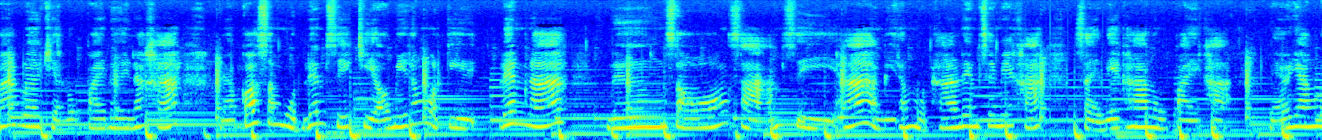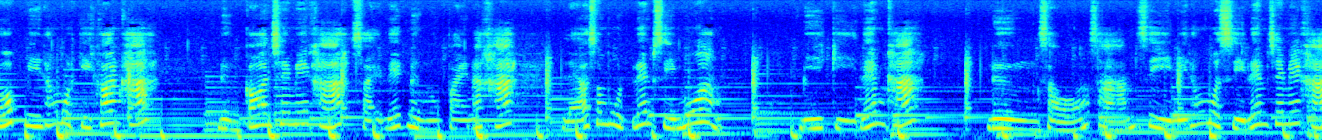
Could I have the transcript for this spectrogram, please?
มากเลยเขียนลงไปเลยนะคะ แล้วก็สมุดเล่มสีเขียวมีทั้งหมดกี่เล่มนะ 1 2 3 4 5 มีทั้งหมด 5 เล่มใช่ไหมคะ ใส่เลข 5 ลงไปค่ะ แล้วยางลบมีทั้งหมดกี่ก้อนคะ 1 ก้อนใช่ไหมคะ ใส่เลข 1 ลงไปนะคะ แล้วสมุดเล่มสีม่วง มีกี่เล่มคะ1 2 3 4 มีทั้งหมด 4 เล่มใช่ไหมคะ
